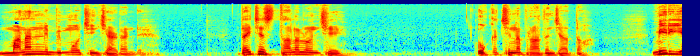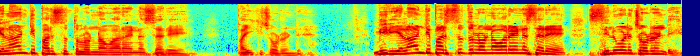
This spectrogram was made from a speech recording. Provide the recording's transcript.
మనల్ని విమోచించాడండి. దయచేసి తలలోంచి ఒక చిన్న ప్రార్థన చేద్దాం. మీరు ఎలాంటి పరిస్థితులు ఉన్నవారైనా సరే పైకి చూడండి. మీరు ఎలాంటి పరిస్థితులు ఉన్నవారైనా సరే సిలువను చూడండి.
